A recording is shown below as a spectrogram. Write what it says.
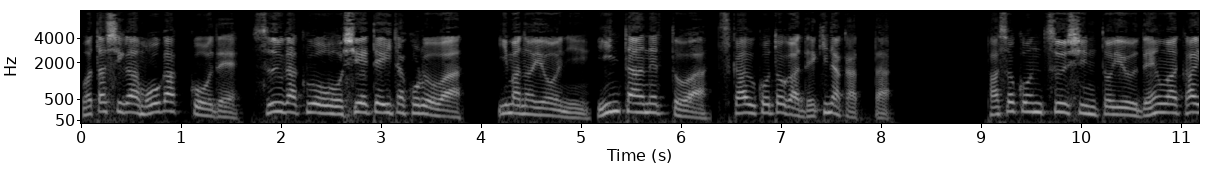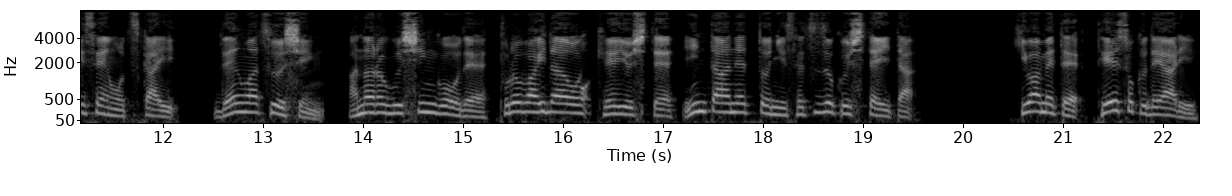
私が盲学校で数学を教えていた頃は、今のようにインターネットは使うことができなかった。パソコン通信という電話回線を使い、電話通信、アナログ信号でプロバイダーを経由してインターネットに接続していた。極めて低速であり、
